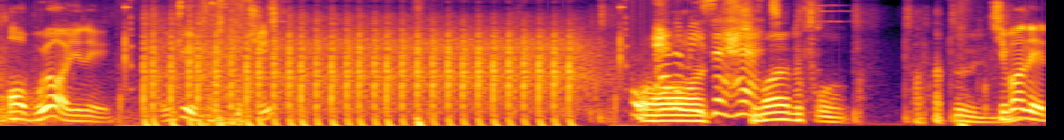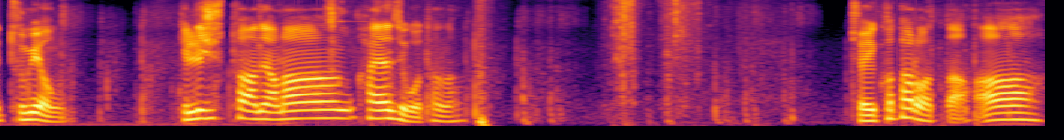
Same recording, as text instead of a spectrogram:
아 뭐야 얘네 왼쪽에 좋지 Enemies ahead. 집안에 듣고 바깥에 있네 집안에 두 명. 딜리슈트 하나랑 하얀색 옷 하나. 저희 컷하러 왔다. 아.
